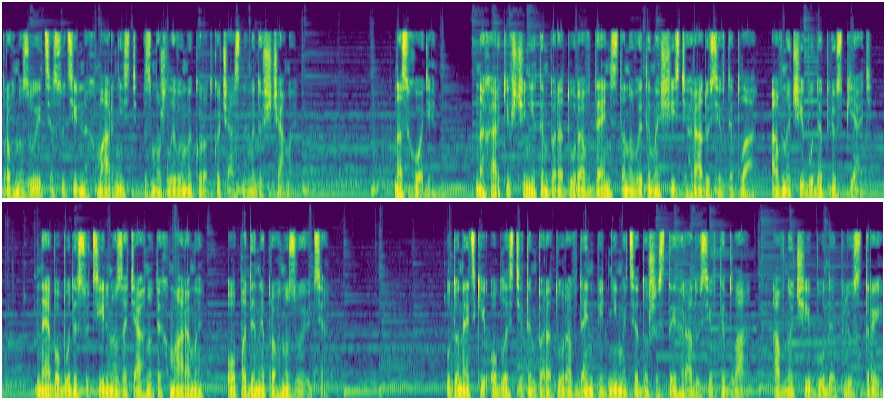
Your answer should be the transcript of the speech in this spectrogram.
Прогнозується суцільна хмарність з можливими короткочасними дощами. На сході. На Харківщині температура вдень становитиме 6 градусів тепла, а вночі буде плюс 5. Небо буде суцільно затягнуте хмарами, опади не прогнозуються. У Донецькій області температура вдень підніметься до 6 градусів тепла, а вночі буде плюс 3.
